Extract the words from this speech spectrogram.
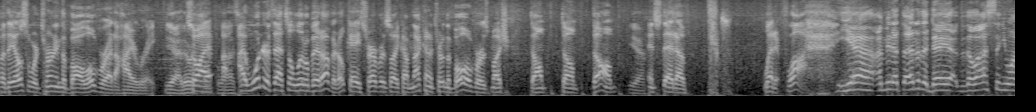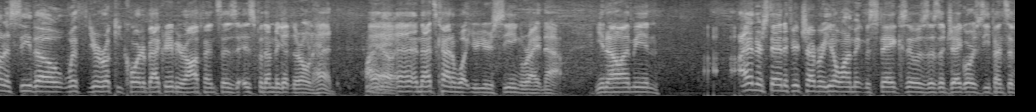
but they also were turning the ball over at a high rate. Yeah, they were so I. I wonder if that's a little bit of it. Okay, Trevor's like, I'm not going to turn the ball over as much. Dump, dump, dump. Yeah. Instead of let it fly. Yeah, I mean, at the end of the day, the last thing you want to see, though, with your rookie quarterback or even your offense is, is for them to get in their own head. And, and that's kind of what you're, you're seeing right now. You know, I mean, I understand if you're Trevor, you don't want to make mistakes. It was as the Jaguars' defensive,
